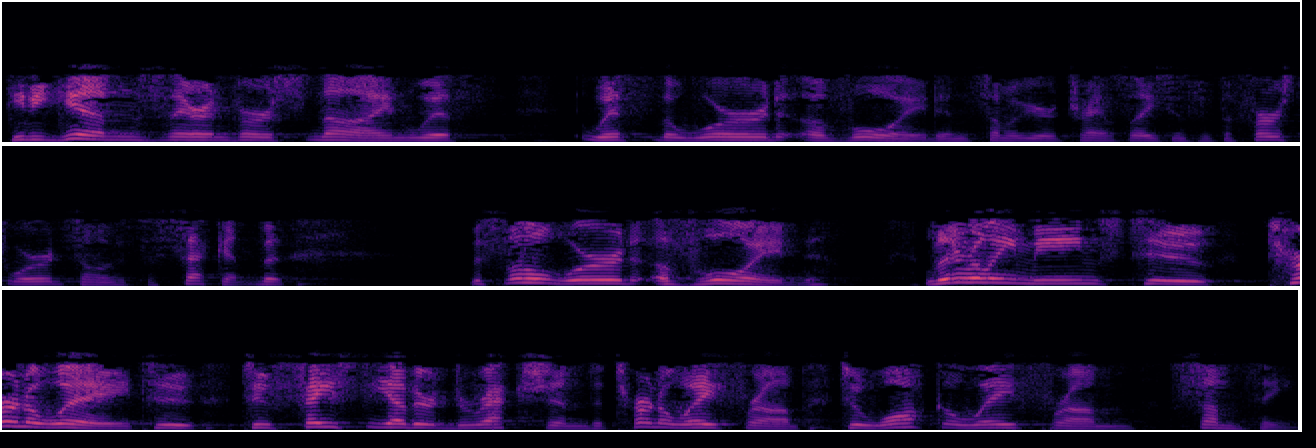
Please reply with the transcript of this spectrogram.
He begins there in verse 9 with with the word avoid. In some of your translations, it's the first word, some of it's the second. But this little word avoid literally means to turn away, to, to face the other direction, to turn away from, to walk away from something.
